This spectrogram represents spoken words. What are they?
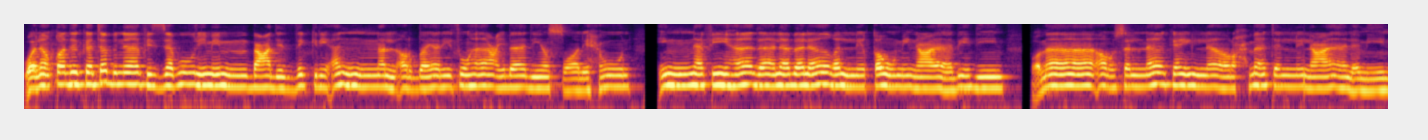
ولقد كتبنا في الزبور من بعد الذكر أن الأرض يرثها عبادي الصالحون. إن في هذا لبلاغا لقوم عابدين. وما أرسلناك إلا رحمة للعالمين.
